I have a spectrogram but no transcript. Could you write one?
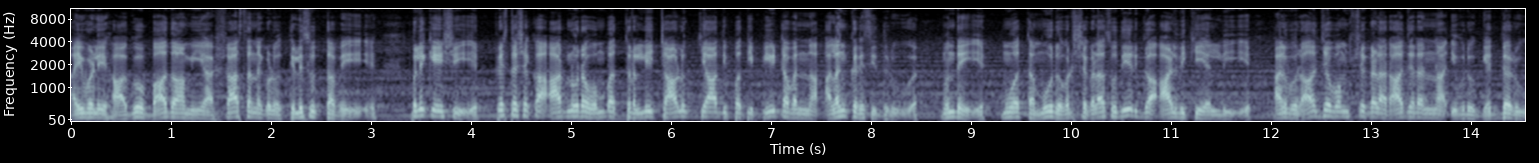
ಐವಳೆ ಹಾಗೂ ಬಾದಾಮಿಯ ಶಾಸನಗಳು ತಿಳಿಸುತ್ತವೆ. ಪುಲಿಕೇಶಿ ಕ್ರಿಸ್ತಶಕ ಆರುನೂರ ಒಂಬತ್ತರಲ್ಲಿ ಚಾಳುಕ್ಯಾಧಿಪತಿ ಪೀಠವನ್ನ ಅಲಂಕರಿಸಿದರು. ಮುಂದೆ ಮೂವತ್ತ ಮೂರು ವರ್ಷಗಳ ಸುದೀರ್ಘ ಆಳ್ವಿಕೆಯಲ್ಲಿ ಹಲವು ರಾಜವಂಶಗಳ ರಾಜರನ್ನ ಇವರು ಗೆದ್ದರು.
